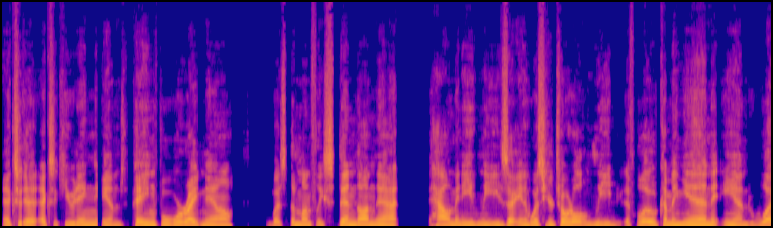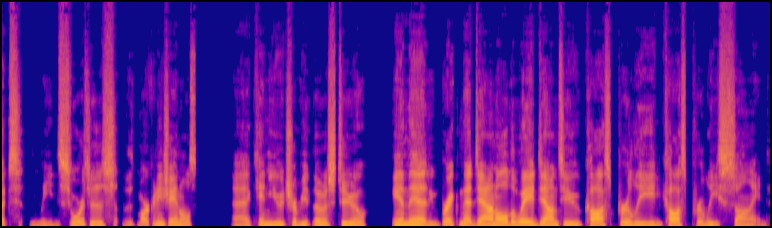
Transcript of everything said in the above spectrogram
ex- uh, executing and paying for right now? What's the monthly spend on that? How many leads are, and what's your total lead flow coming in? And what lead sources, the marketing channels, uh, can you attribute those to? And then breaking that down all the way down to cost per lead, cost per lease signed.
